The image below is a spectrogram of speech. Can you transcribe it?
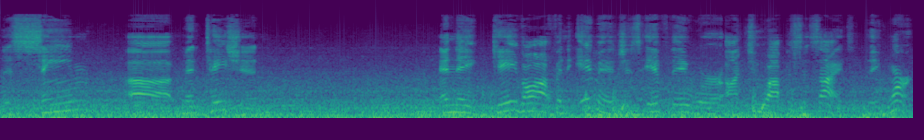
the same uh, mentation, and they gave off an image as if they were on two opposite sides. They weren't.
